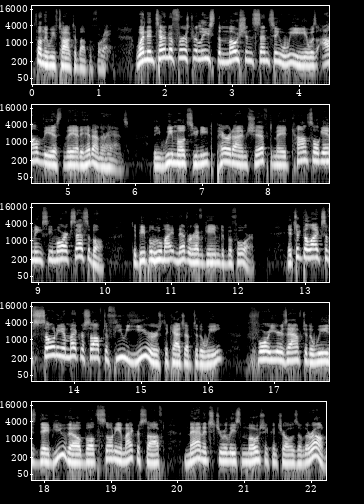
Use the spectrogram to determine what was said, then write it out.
Something we've talked about before. Right. When Nintendo first released the motion sensing Wii, it was obvious they had a hit on their hands. The Wiimote's unique paradigm shift made console gaming seem more accessible to people who might never have gamed before. It took the likes of Sony and Microsoft a few years to catch up to the Wii. Four years after the Wii's debut, though, both Sony and Microsoft managed to release motion controllers of their own.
